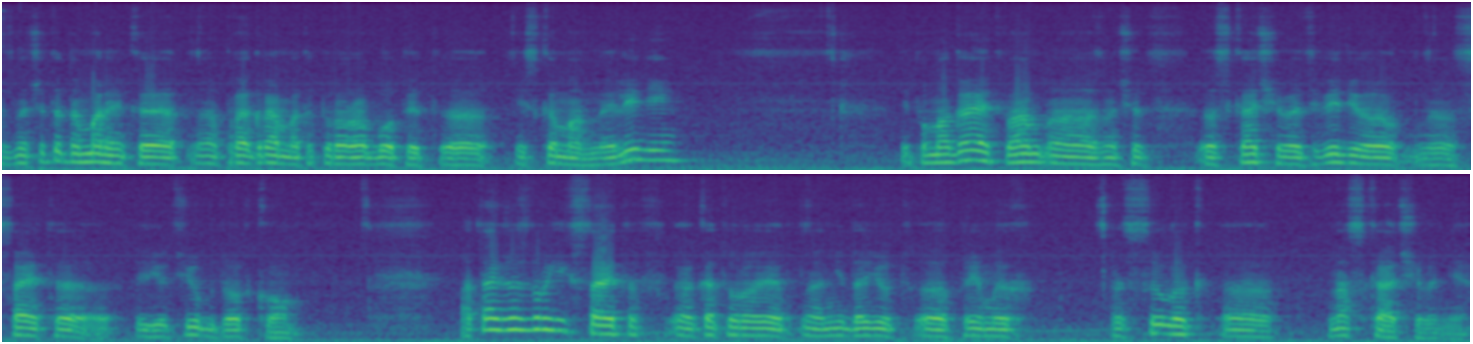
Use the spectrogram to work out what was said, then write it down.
Значит, это маленькая э, программа, которая работает э, из командной линии и помогает вам э, значит, скачивать видео э, с сайта youtube.com, а также с других сайтов, э, которые не дают прямых ссылок на скачивание.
